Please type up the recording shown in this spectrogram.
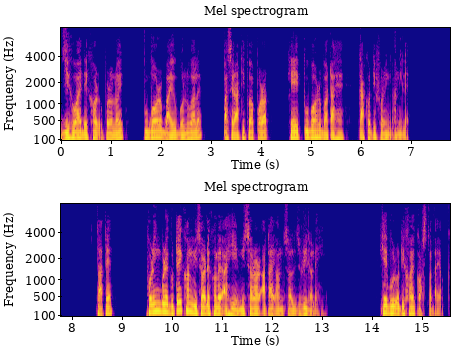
জিহুৱাই দেশৰ ওপৰলৈ পূবৰ বায়ু বলোৱালে পাছে ৰাতিপুৱা পৰত সেই পূবৰ বতাহে কাকতি ফৰিং আনিলে। তাতে ফৰিংবোৰে গোটেইখন মিছৰ দেশলৈ আহি মিছৰৰ আটাই অঞ্চল জুৰি ললেহি। সেইবোৰ অতিশয় কষ্টদায়ক।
